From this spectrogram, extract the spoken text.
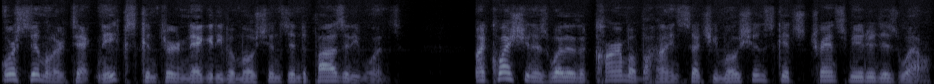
or similar techniques can turn negative emotions into positive ones. My question is whether the karma behind such emotions gets transmuted as well.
